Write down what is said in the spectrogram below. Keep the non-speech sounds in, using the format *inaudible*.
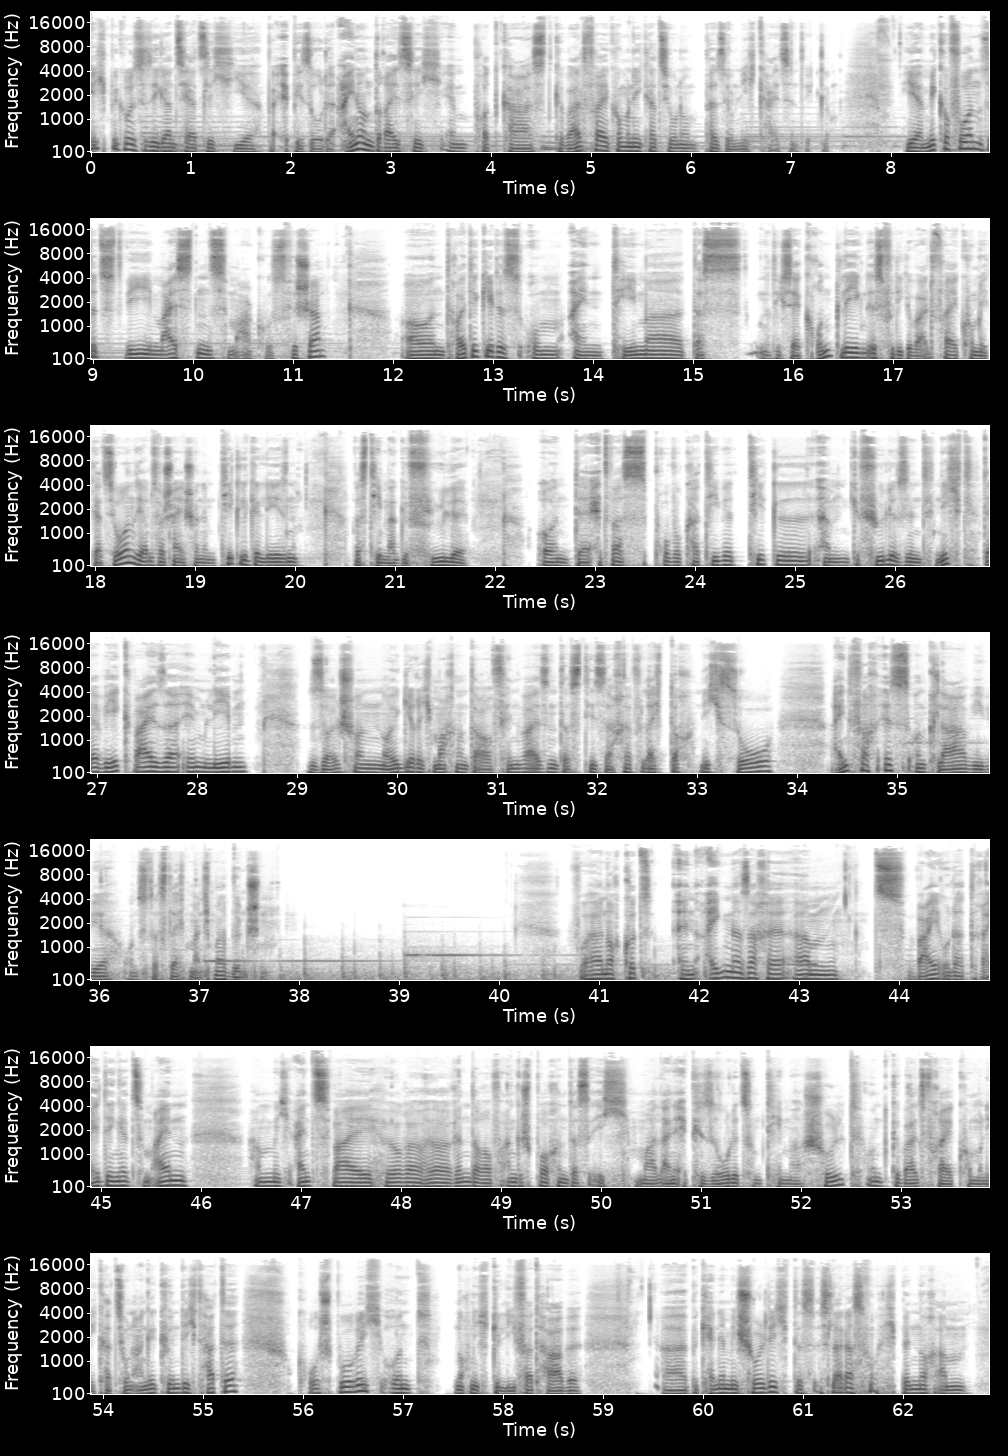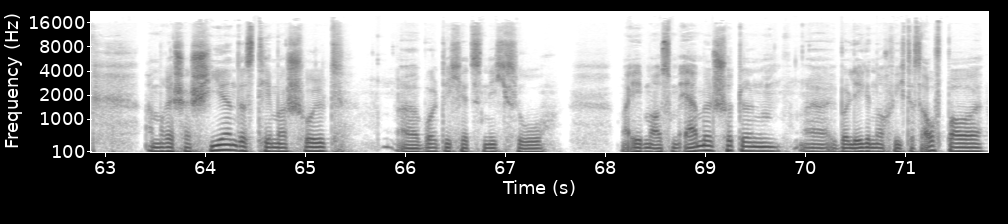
Ich begrüße Sie ganz herzlich hier bei Episode 31 im Podcast Gewaltfreie Kommunikation und Persönlichkeitsentwicklung. Hier am Mikrofon sitzt wie meistens Markus Fischer und heute geht es um ein Thema, das natürlich sehr grundlegend ist für die gewaltfreie Kommunikation. Sie haben es wahrscheinlich schon im Titel gelesen, das Thema Gefühle. Und der etwas provokative Titel ähm, Gefühle sind nicht der Wegweiser im Leben soll schon neugierig machen und darauf hinweisen, dass die Sache vielleicht doch nicht so einfach ist und klar, wie wir uns das vielleicht manchmal wünschen. Vorher noch kurz in eigener Sache ähm, zwei oder drei Dinge. Zum einen haben mich ein, zwei Hörer, Hörerinnen darauf angesprochen, dass ich mal eine Episode zum Thema Schuld und gewaltfreie Kommunikation angekündigt hatte, großspurig und noch nicht geliefert habe. Äh, bekenne mich schuldig, das ist leider so. Ich bin noch am, am Recherchieren. Das Thema Schuld äh, wollte ich jetzt nicht so mal eben aus dem Ärmel schütteln. Äh, überlege noch, wie ich das aufbaue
